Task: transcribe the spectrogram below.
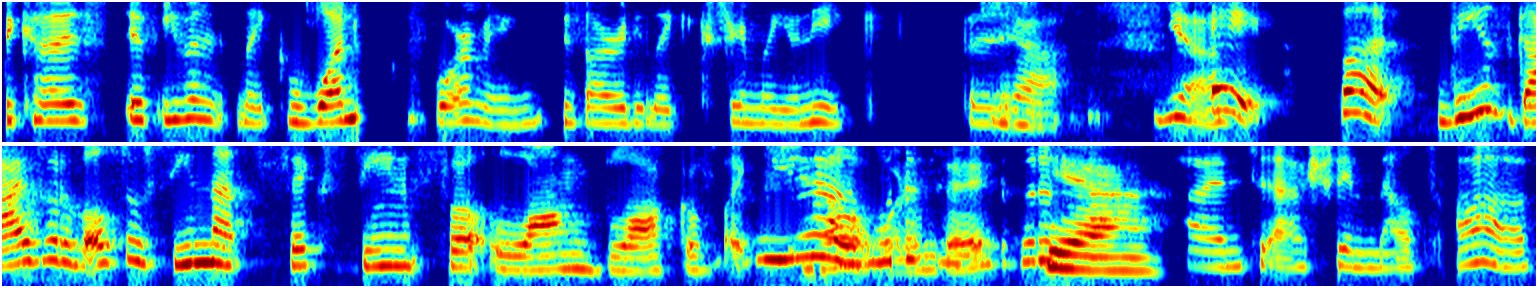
Because if even like one forming is already like extremely unique, then Yeah. yeah, Hey, but these guys would have also seen that 16 foot long block of like yeah, snow, would wouldn't they? it would have Yeah. time to actually melt off.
